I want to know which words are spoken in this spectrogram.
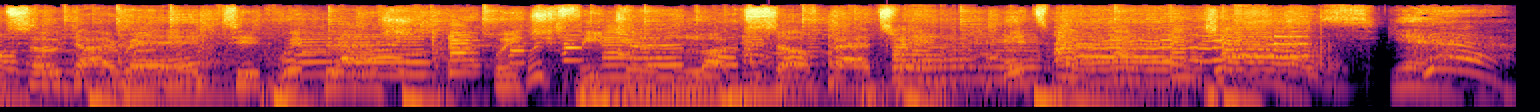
He also directed Whiplash, which featured lots of bad swing. It's bad jazz! Yeah!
